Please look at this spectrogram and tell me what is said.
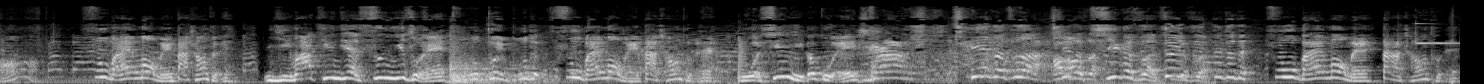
哦。肤白貌美大长腿，你妈听见撕你嘴？不对不对，肤白貌美大长腿，我信你个鬼！七个字，七个字，七个字，对对对对对，肤白貌美大长腿，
